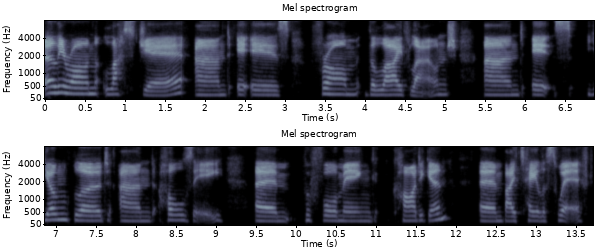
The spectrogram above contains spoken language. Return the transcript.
earlier on last year, and it is from the Live Lounge, and it's Yungblud and Halsey um, performing Cardigan. Um, by Taylor Swift,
